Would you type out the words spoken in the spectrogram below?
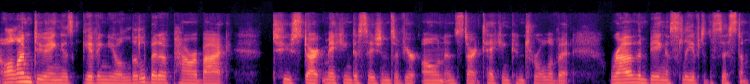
All I'm doing is giving you a little bit of power back to start making decisions of your own and start taking control of it rather than being a slave to the system,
